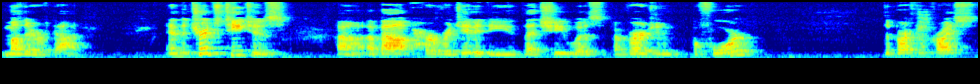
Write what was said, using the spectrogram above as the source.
mother of God. And the church teaches uh, about her virginity that she was a virgin before the birth of Christ,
